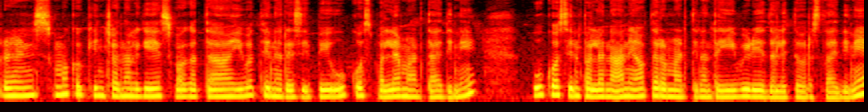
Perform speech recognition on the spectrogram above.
ಫ್ರೆಂಡ್ಸ್ ಸುಮ ಕುಕ್ಕಿಂಗ್ ಚಾನಲ್ಗೆ ಸ್ವಾಗತ. ಇವತ್ತಿನ ರೆಸಿಪಿ ಹೂಕೋಸು ಪಲ್ಯ ಮಾಡ್ತಾಯಿದ್ದೀನಿ ಹೂಕೋಸಿನ ಪಲ್ಯ ನಾನು ಯಾವ ಥರ ಮಾಡ್ತೀನಿ ಅಂತ ಈ ವಿಡಿಯೋದಲ್ಲಿ ತೋರಿಸ್ತಾ ಇದ್ದೀನಿ.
